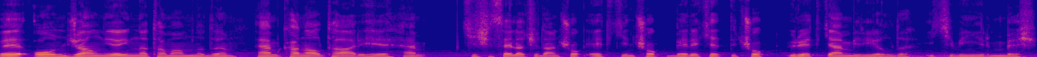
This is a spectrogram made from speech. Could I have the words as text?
ve 10 canlı yayınla tamamladığım hem kanal tarihi hem kişisel açıdan çok etkin, çok bereketli, çok üretken bir yıldı 2025.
